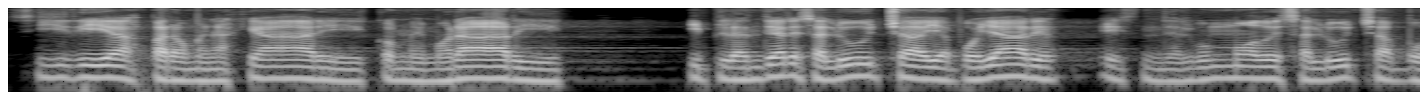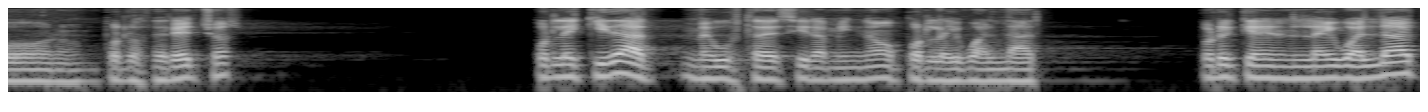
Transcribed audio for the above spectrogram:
sí días para homenajear y conmemorar y, y plantear esa lucha y apoyar de algún modo esa lucha por, por los derechos, por la equidad, me gusta decir a mí, no por la igualdad. Porque en la igualdad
